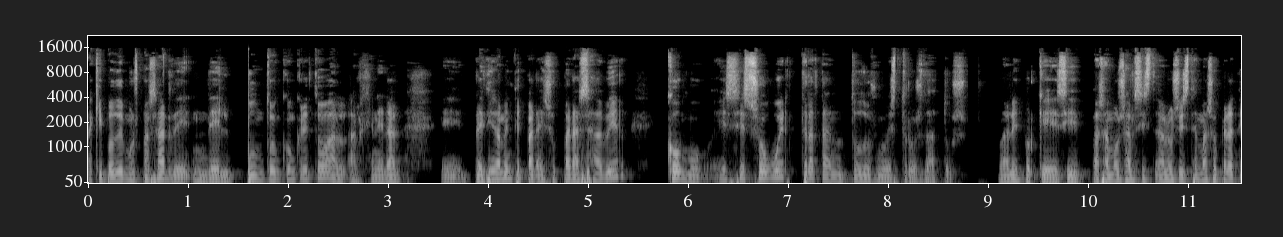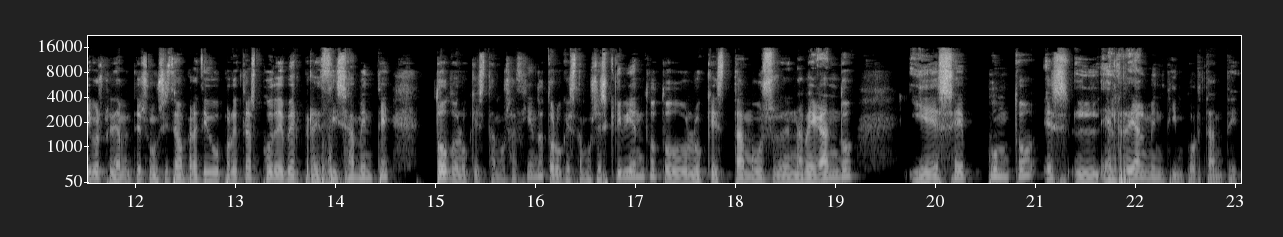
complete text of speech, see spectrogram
aquí podemos pasar del punto en concreto al, general, eh, precisamente para eso, para saber cómo ese software trata todos nuestros datos. ¿Vale? Porque si pasamos a los sistemas operativos, precisamente es un sistema operativo por detrás, puede ver precisamente todo lo que estamos haciendo, todo lo que estamos escribiendo, todo lo que estamos navegando y ese punto es el realmente importante.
